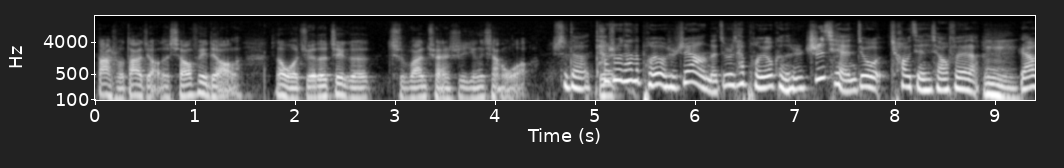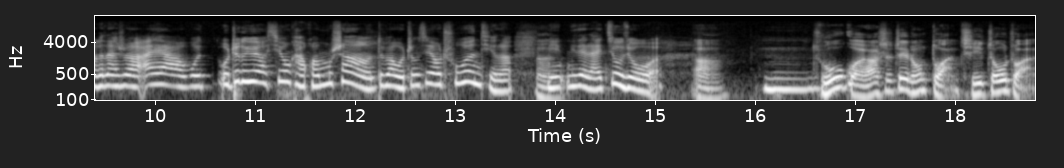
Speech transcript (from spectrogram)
大手大脚的消费掉了，那我觉得这个是完全是影响我了。是的，他说他的朋友是这样的，就是他朋友可能是之前就超前消费了，嗯，然后跟他说，哎呀，我我这个月信用卡还不上，对吧？我征信要出问题了，你你得来救救我。啊，嗯，如果要是这种短期周转，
